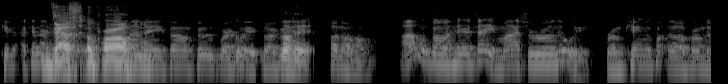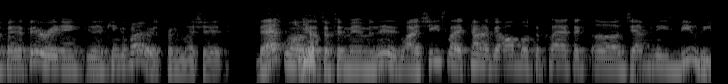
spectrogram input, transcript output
can I- can I That's some- the can I problem. name too? Right quick, right Go ahead. Hold on. I'm gonna go ahead and say Mai Shiranui from King of uh, from the Fatal Fury and uh, King of Fire is pretty much it. That's one Yeah. that's a femininity. Like she's like kind of almost a classic uh Japanese beauty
